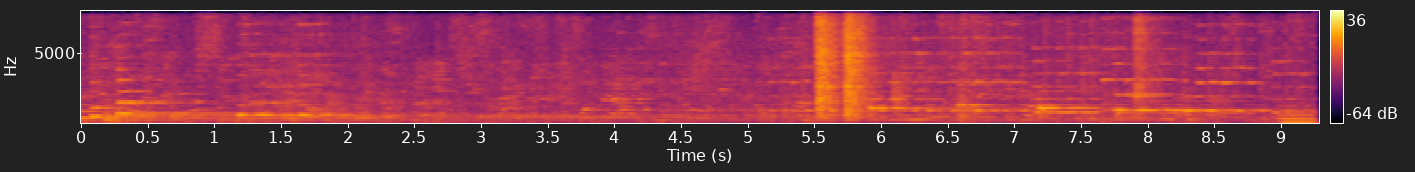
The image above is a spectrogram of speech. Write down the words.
Thank mm -hmm. you.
